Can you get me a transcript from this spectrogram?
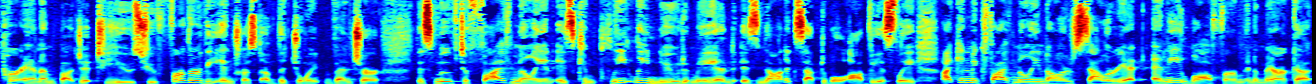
per annum budget to use to further the interest of of the joint venture. This move to 5 million is completely new to me and is not acceptable, obviously. I can make $5 million salary at any law firm in America.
